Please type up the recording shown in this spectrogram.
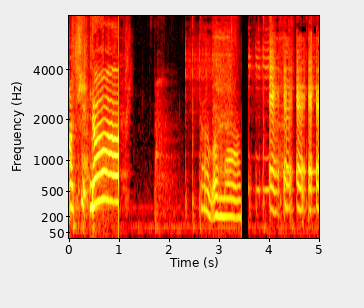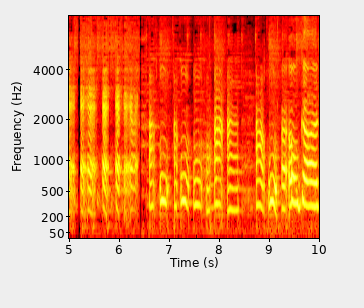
Oh shit, no! I love mom. Oh god.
